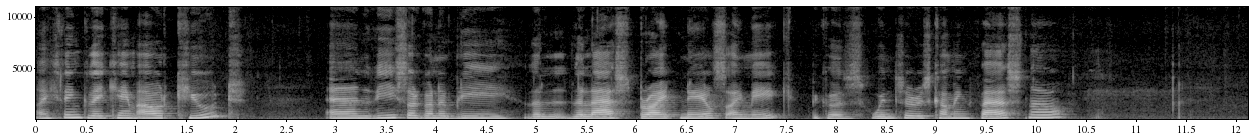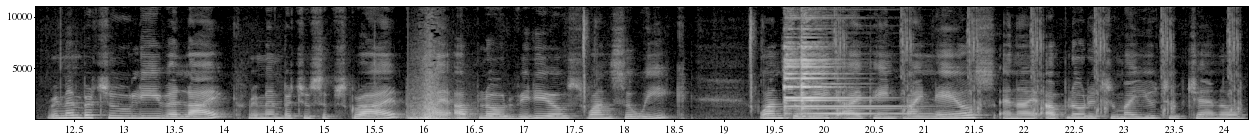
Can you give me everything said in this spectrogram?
I think they came out cute and these are gonna be the, the last bright nails I make because winter is coming fast now. Remember to leave a like, remember to subscribe. I upload videos once a week. Once a week I paint my nails and I upload it to my YouTube channel.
